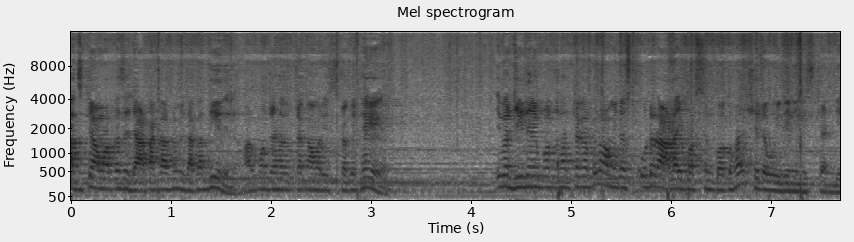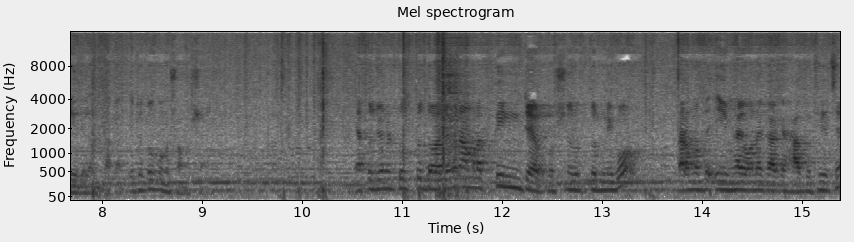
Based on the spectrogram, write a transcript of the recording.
আজকে আমার কাছে যা টাকা আছে আমি জাকাত দিয়ে দিলাম। আর পঞ্চাশ হাজার টাকা আমার স্টকে থেকে গেল। এবার যেই দিনে পঞ্চাশ হাজার টাকা পেলাম, আমি জাস্ট ওটার আড়াই পার্সেন্ট কত হয় সেটা ওই দিন ইনস্ট্যান্ট দিয়ে দিলাম টাকা। এটা তো কোনো সমস্যা নেই। এতজনের তো উত্তর দেওয়া যাবে না, আমরা তিনটা প্রশ্নের উত্তর নিব। তার মধ্যে এই ভাই অনেক আগে হাত উঠিয়েছে।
